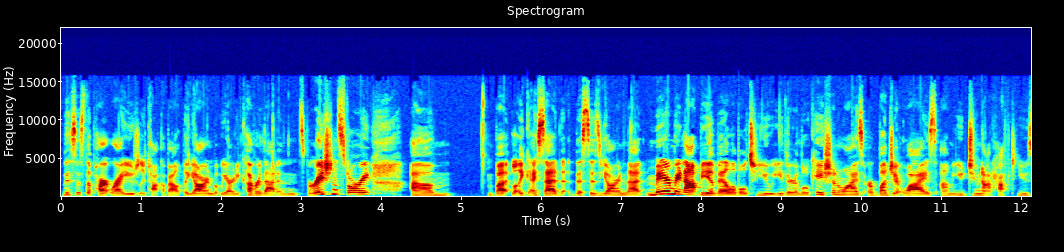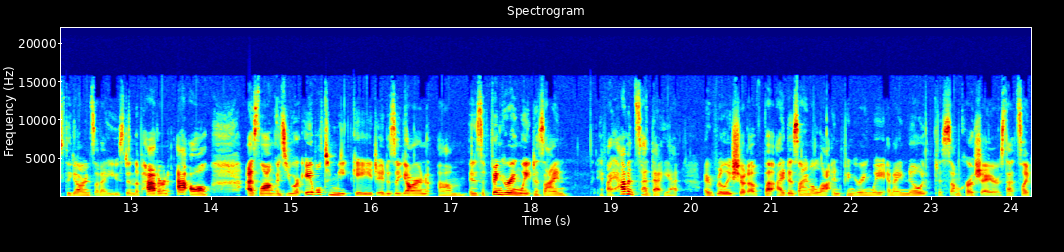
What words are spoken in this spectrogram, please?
This is the part where I usually talk about the yarn, but we already covered that in the inspiration story. Um, but like I said, this is yarn that may or may not be available to you either location-wise or budget-wise. Um, you do not have to use the yarns that I used in the pattern at all, as long as you are able to meet gauge. It is a yarn, um, it is a fingering weight design. If I haven't said that yet, I really should have, but I design a lot in fingering weight and I know to some crocheters that's like,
